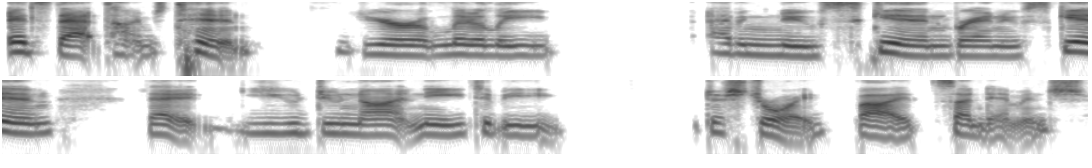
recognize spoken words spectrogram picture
it's that times 10. You're literally having new skin, brand new skin that you do not need to be destroyed by sun damage.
